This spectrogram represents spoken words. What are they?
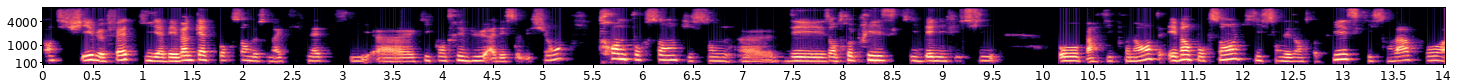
quantifié le fait qu'il y avait 24% de son actif net qui, euh, qui contribuent à des solutions, 30% qui sont euh, des entreprises qui bénéficient aux parties prenantes et 20% qui sont des entreprises qui sont là pour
